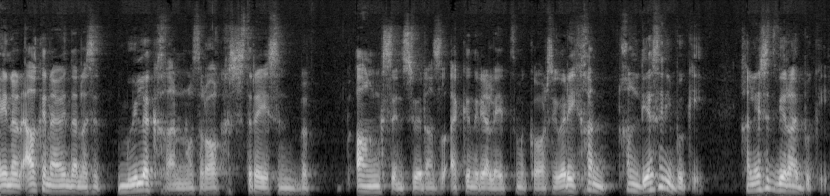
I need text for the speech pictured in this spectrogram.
En dan elke nou en dan as dit moeilik gaan, ons raak gestres en angs en so, dan sal ek en Rialet mekaar sê, hoor jy gaan gaan lees in die boekie. Gaan lees dit weer daai boekie.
